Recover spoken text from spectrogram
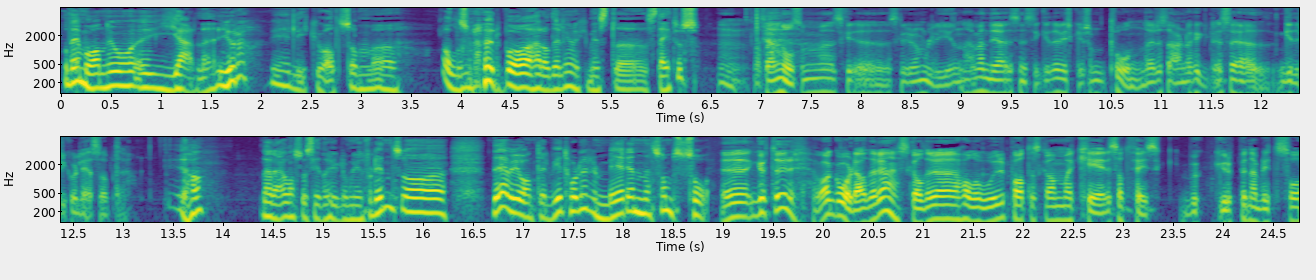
Og det må han jo eh, gjerne gjøre. Vi liker jo alt som uh, alle som hører på herreavdelingen, og ikke minst uh, status. Mm. Altså, det er noen som skri- skriver om lyn her, men jeg syns ikke det virker som tonen deres er noe hyggelig, så jeg gidder ikke å lese opp det. Ja, det er jo vanskelig å si noe hyggelig om lyn for tiden, så det er vi jo vant til. Vi tåler mer enn som så. Eh, gutter, hva går det av dere? Skal dere holde ord på at det skal markeres at Facebook-gruppen er blitt så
